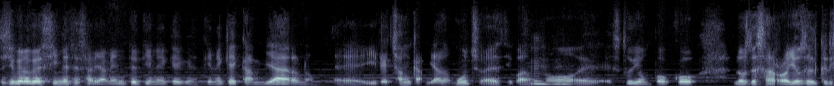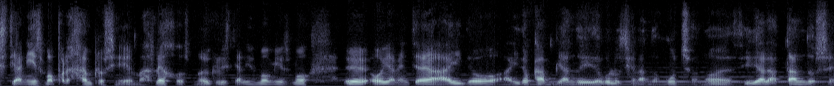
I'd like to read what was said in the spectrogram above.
Entonces yo creo que sí necesariamente tiene que, tiene que cambiar, ¿no? Eh, y de hecho han cambiado mucho, ¿eh? es decir, cuando uno eh, estudia un poco los desarrollos del cristianismo, por ejemplo, sin ir más lejos, ¿no? El cristianismo mismo obviamente ha ido, ha ido cambiando y ido evolucionando mucho, ¿no? Es decir, adaptándose.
